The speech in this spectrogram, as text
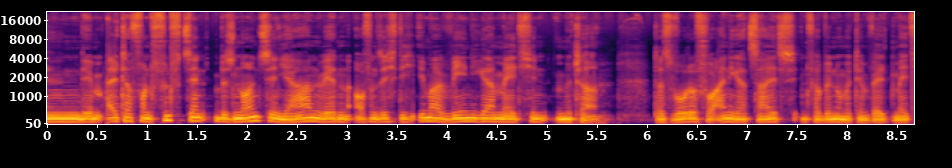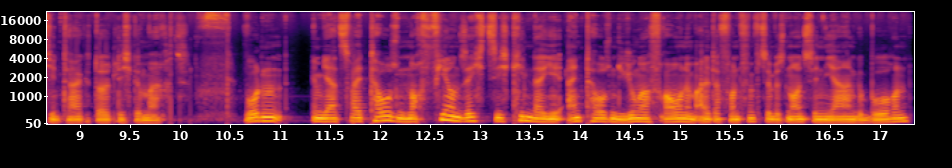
In dem Alter von 15 bis 19 Jahren werden offensichtlich immer weniger Mädchen Mütter. Das wurde vor einiger Zeit in Verbindung mit dem Weltmädchentag deutlich gemacht. Wurden im Jahr 2000 noch 64 Kinder je 1000 junger Frauen im Alter von 15 bis 19 Jahren geboren,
